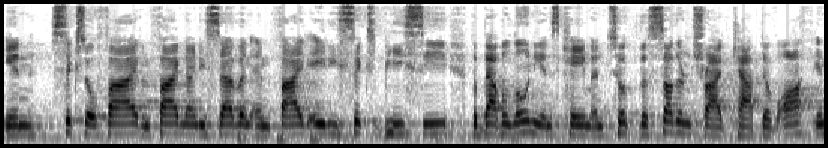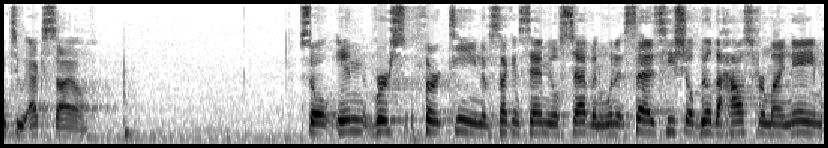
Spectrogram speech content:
In 605 and 597 and 586 BC, the Babylonians came and took the southern tribe captive off into exile. So in verse 13 of 2 Samuel 7, when it says, He shall build a house for my name,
